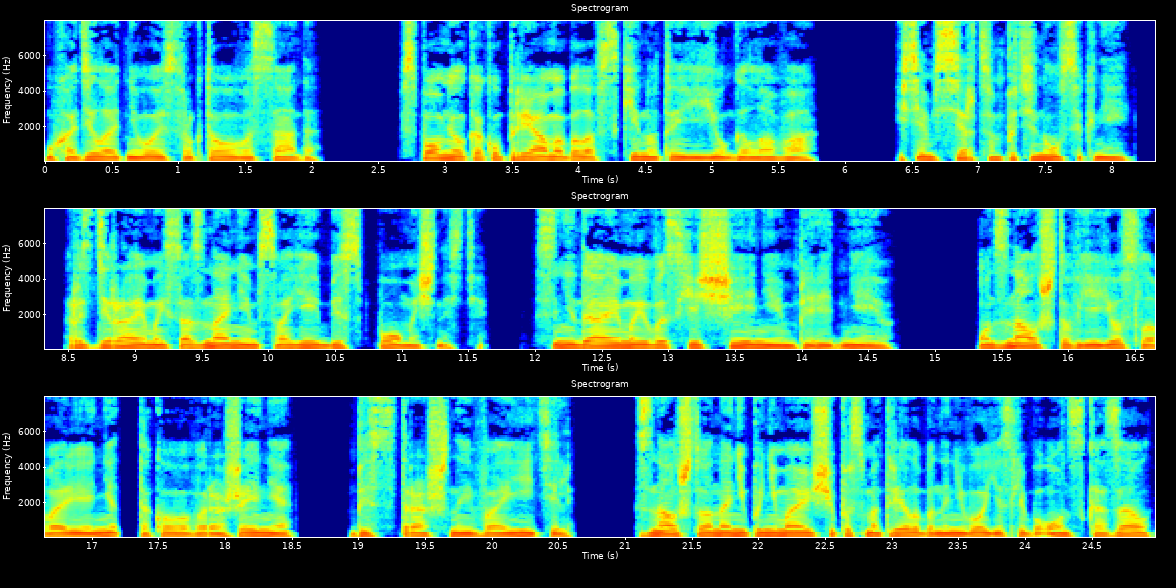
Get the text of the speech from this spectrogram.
уходила от него из фруктового сада. Вспомнил, как упрямо была вскинута ее голова и всем сердцем потянулся к ней, раздираемый сознанием своей беспомощности, снедаемый восхищением перед нею. Он знал, что в ее словаре нет такого выражения «бесстрашный воитель», знал, что она непонимающе посмотрела бы на него, если бы он сказал,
